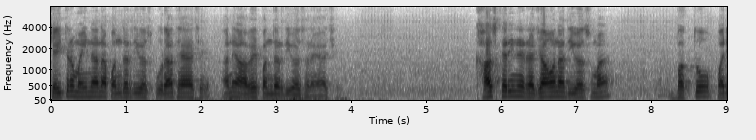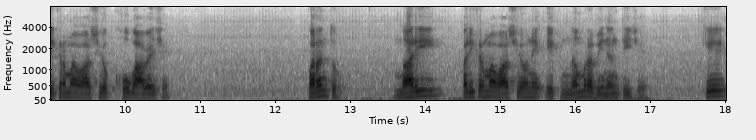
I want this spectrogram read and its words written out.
ચૈત્ર મહિનાના પંદર દિવસ પૂરા થયા છે અને હવે પંદર દિવસ રહ્યા છે. ખાસ કરીને રજાઓના દિવસમાં ભક્તો, પરિક્રમાવાસીઓ ખૂબ આવે છે. પરંતુ મારી પરિક્રમાવાસીઓને એક નમ્ર વિનંતી છે કે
